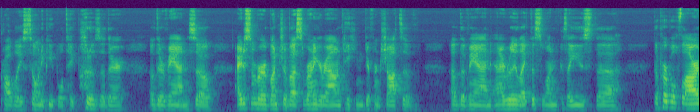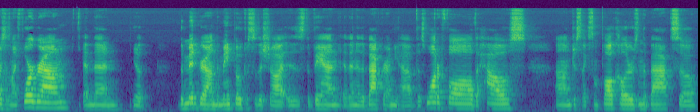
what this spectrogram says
probably so many people take photos of their of their van. So I just remember a bunch of us running around taking different shots of of the van, and I really like this one because I used the the purple flowers as my foreground, and then you know the midground, the main focus of the shot is the van, and then in the background you have this waterfall, the house, um, just like some fall colors in the back. So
